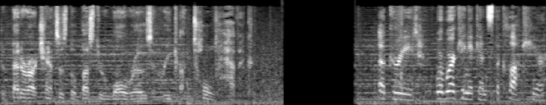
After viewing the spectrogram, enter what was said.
the better our chances they'll bust through Wall Rose and wreak untold havoc. Agreed. We're working against the clock here.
